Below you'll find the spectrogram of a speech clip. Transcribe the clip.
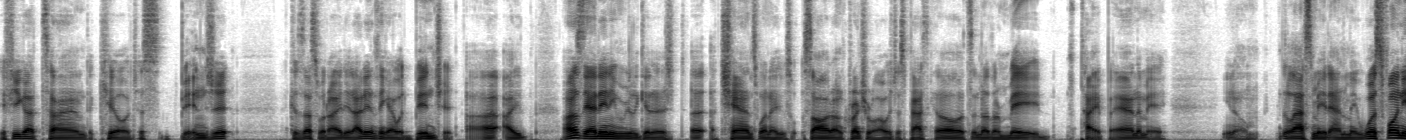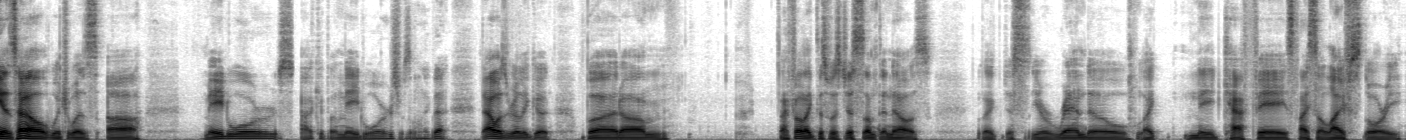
if you got time to kill, just binge it, because that's what I did. I didn't think I would binge it. I, I honestly, I didn't even really get a, a, chance when I saw it on Crunchyroll. I was just passing. Oh, it's another maid type anime. You know, the last maid anime was funny as hell, which was uh, Maid Wars, Akiba Maid Wars or something like that. That was really good. But um I felt like this was just something else. Like just your rando like maid cafe slice of life story.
